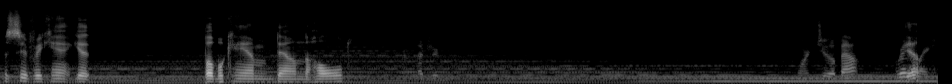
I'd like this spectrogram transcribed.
Let's see if we can't get bubble cam down the hold. Warned you about? Really?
